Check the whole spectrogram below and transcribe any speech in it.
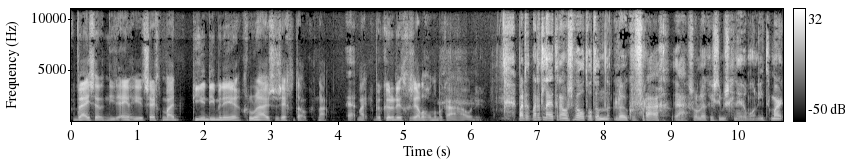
wij zijn het niet de enige die het zegt... maar die en die meneer, Groenhuizen, zegt het ook. Nou, maar we kunnen dit gezellig onder elkaar houden nu. Maar dat, maar dat leidt trouwens wel tot een leuke vraag. Ja, zo leuk is die misschien helemaal niet. Maar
